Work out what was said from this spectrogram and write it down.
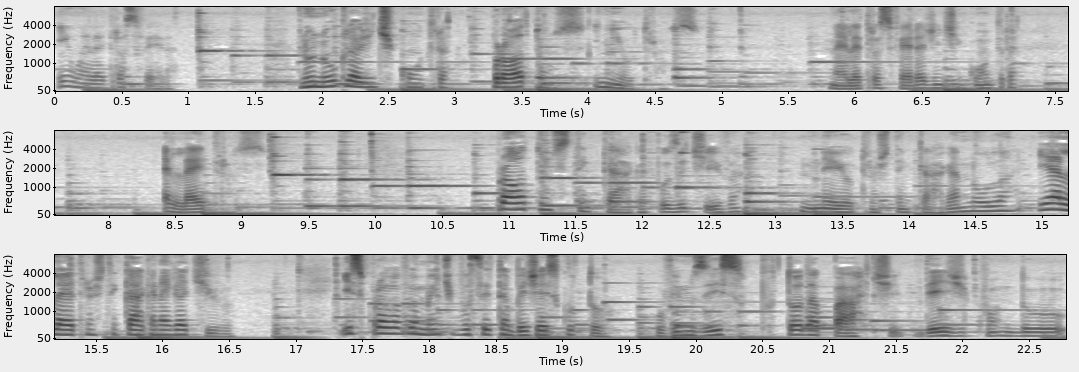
e uma eletrosfera. No núcleo a gente encontra prótons e nêutrons. Na eletrosfera a gente encontra elétrons. Prótons têm carga positiva, nêutrons têm carga nula e elétrons têm carga negativa. Isso provavelmente você também já escutou. Ouvimos isso por toda parte, desde quando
